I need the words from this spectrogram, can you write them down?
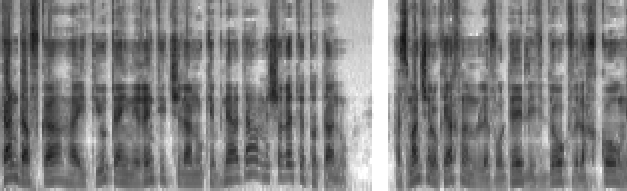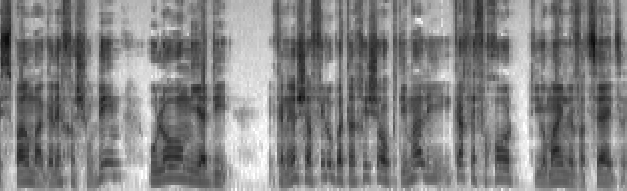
כאן דווקא האיטיות האינהרנטית שלנו כבני אדם משרתת אותנו. הזמן שלוקח לנו לבודד, לבדוק ולחקור מספר מעגלי חשודים הוא לא מיידי, וכנראה שאפילו בתרחיש האופטימלי ייקח לפחות יומיים לבצע את זה.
